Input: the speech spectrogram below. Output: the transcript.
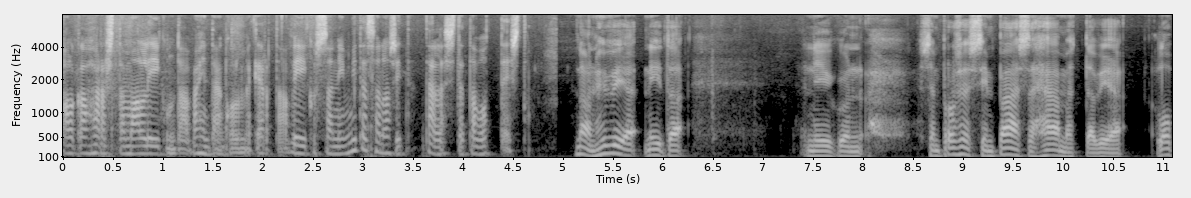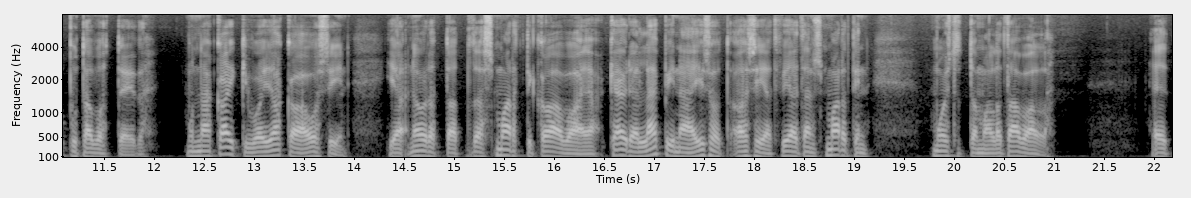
alkaa harrastamaan liikuntaa vähintään kolme kertaa viikossa. Niin mitä sanoisit tällaisista tavoitteista? Nämä on hyviä niitä niin kuin sen prosessin päässä hämöttäviä lopputavoitteita, mutta nämä kaikki voi jakaa osiin ja noudattaa tuota smarttikaavaa ja käydä läpi nämä isot asiat vielä tämän smartin muistuttamalla tavalla. Et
